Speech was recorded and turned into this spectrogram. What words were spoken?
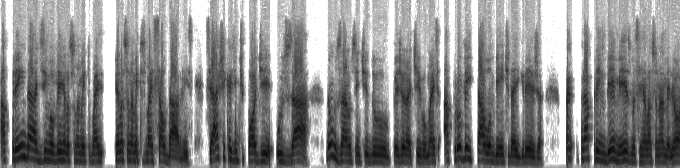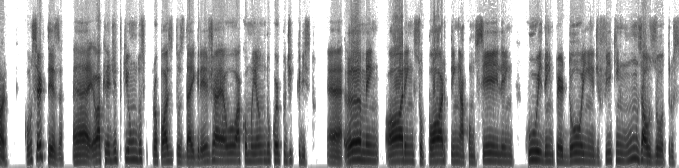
aprenda a desenvolver relacionamento mais, relacionamentos mais saudáveis? Você acha que a gente pode usar, não usar no sentido pejorativo, mas aproveitar o ambiente da igreja para aprender mesmo a se relacionar melhor? Com certeza. É, eu acredito que um dos propósitos da igreja é a comunhão do corpo de Cristo. É, amem, orem, suportem, aconselhem, cuidem, perdoem, edifiquem uns aos outros.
